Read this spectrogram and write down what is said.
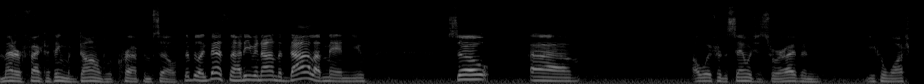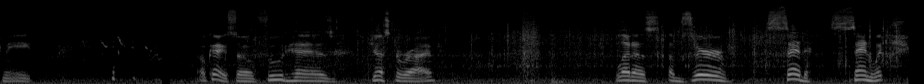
Matter of fact, I think McDonald's would crap themselves. They'd be like, "That's not even on the dollar menu." So, um, I'll wait for the sandwiches to arrive, and you can watch me eat. okay, so food has just arrived. Let us observe said sandwich.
